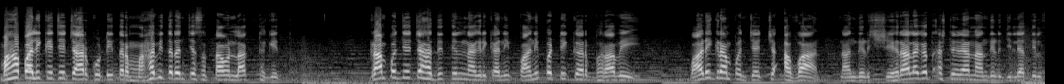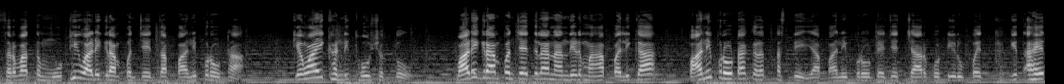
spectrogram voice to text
महापालिकेचे चार कोटी तर महावितरणचे सत्तावन्न लाख थकीत ग्रामपंचायतच्या हद्दीतील नागरिकांनी पाणीपट्टी कर भरावे वाडी ग्रामपंचायतचे आव्हान. नांदेड शहरालगत असलेल्या नांदेड जिल्ह्यातील सर्वात मोठी वाडी ग्रामपंचायतचा पाणी पुरवठा केव्हाही खंडित होऊ शकतो. वाडी ग्रामपंचायतीला नांदेड महापालिका पाणी पुरवठा करत असते. या पाणी पुरवठ्याचे चार कोटी रुपये थकीत आहेत.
